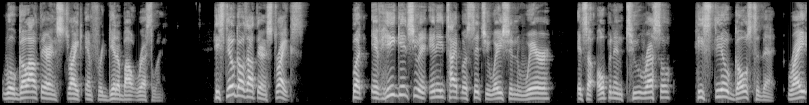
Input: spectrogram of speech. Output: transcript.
will go out there and strike and forget about wrestling. He still goes out there and strikes, but if he gets you in any type of situation where it's an opening to wrestle, he still goes to that, right?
